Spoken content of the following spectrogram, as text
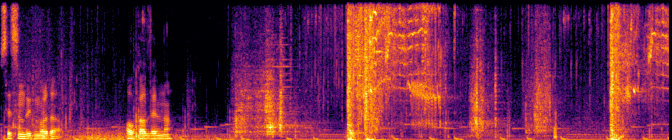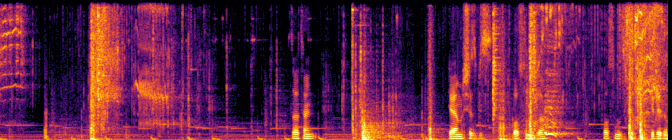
Sesini duydum orada. Ok aldı eline. Zaten gelmişiz biz boss'umuza. Boss'umuzu kesip gidelim.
